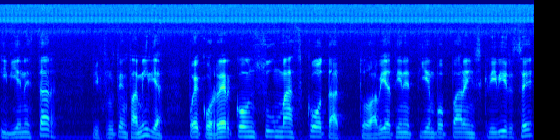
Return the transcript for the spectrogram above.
y bienestar. Disfruten familia, puede correr con su mascota. Todavía tiene tiempo para inscribirse.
